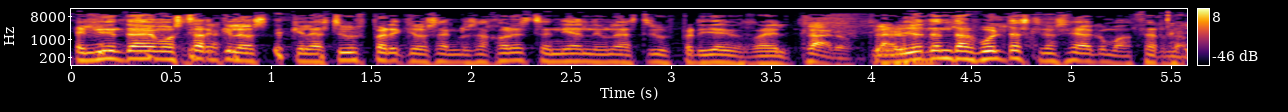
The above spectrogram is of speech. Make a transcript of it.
Él intenta demostrar que los, que las tribus que los anglosajones tenían de unas tribus perdidas de Israel. Claro, claro. Pero dio tantas vueltas que no sabía cómo hacerlo.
